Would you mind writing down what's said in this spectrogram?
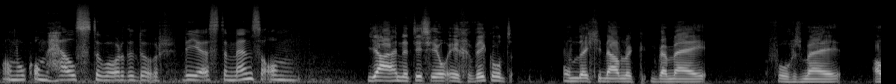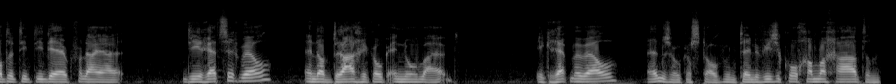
om ook omhelst te worden door de juiste mensen. Om, Ja, en het is heel ingewikkeld, omdat je namelijk bij mij, volgens mij, altijd het idee hebt van, nou ja, die redt zich wel. En dat draag ik ook enorm uit. Ik red me wel. En dus ook als het over een televisieprogramma gaat, dan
